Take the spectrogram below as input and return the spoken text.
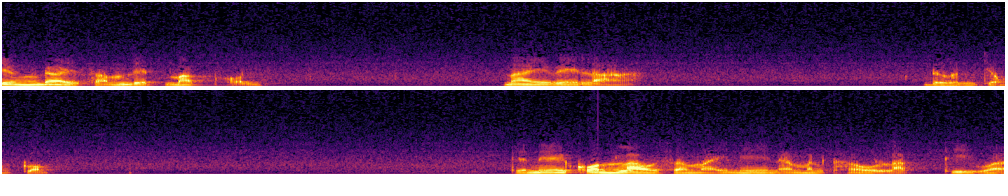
จึงได้สำเร็จมรรคผล ในเวลา เดินจงกรม ทีนี้คนเราสมัยนี้นะมันเข้าหลักที่ว่า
